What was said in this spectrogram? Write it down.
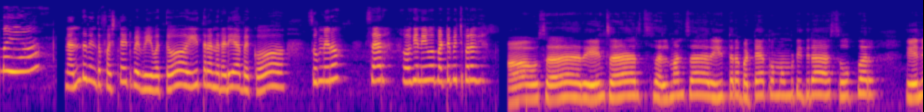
ತರ ನಂದು ನಿಂದು ಫಸ್ಟ್ ನೈಟ್ ಬೇಬಿ ಇವತ್ತು ಈ ಥರನ ರೆಡಿ ಆಗಬೇಕು. ಸುಮ್ಮನಿರು ಸರ್ ಹೋಗಿ ನೀವು ಬಟ್ಟೆ ಬಿಚ್ಚಿ ಬರೋಗಿ. ಹಾವ್ ಸರ್ ಏನ್ ಸರ್ ಸಲ್ಮಾನ್ ಸರ್ ಈ ತರ ಬಟ್ಟೆ ಹಾಕೊಂಡ್ಬಂದ್ಬಿಟ್ಟಿದ್ದೀರಾ ಸೂಪರ್ ಏನು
